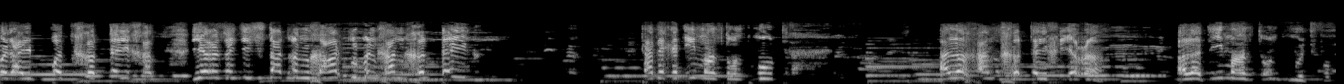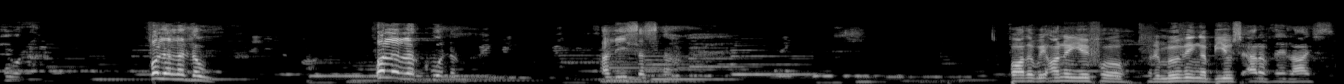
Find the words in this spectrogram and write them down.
met hy put getuig het. Here sy die stad ingehardloop en gaan getuig. Dat ek het iemand ontmoet. Hulle gaan getuig, Here. Hulle het iemand ontmoet vanmôre. Vul hulle nou. Vul hulle koning. In Jesus naam. Father, we honor you for removing abuse out of their lives,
